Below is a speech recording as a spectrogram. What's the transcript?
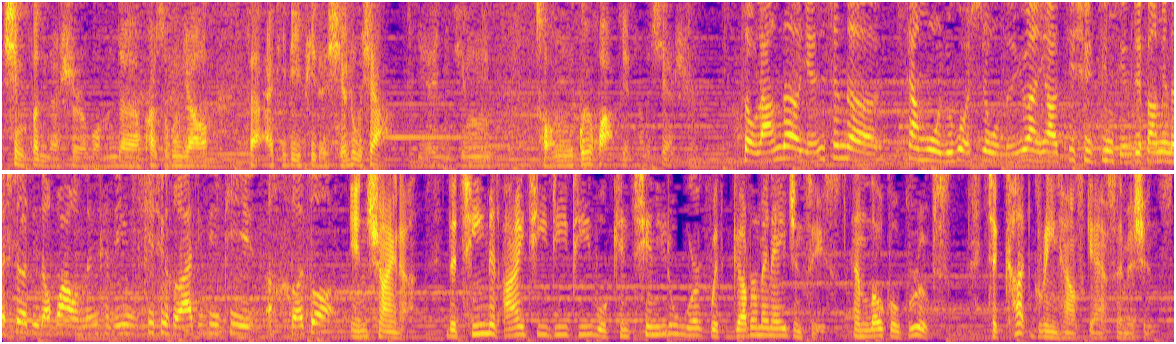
兴奋的是，我们的快速公交在 ITDP China the team at ITDP will continue to work with government agencies and local groups to cut greenhouse gas emissions,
